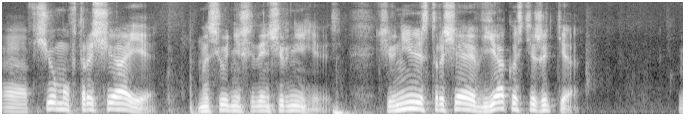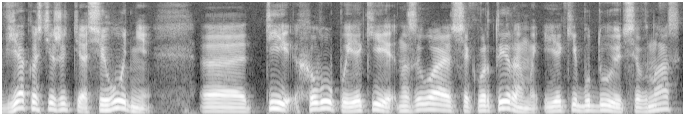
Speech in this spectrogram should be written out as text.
е, в чому втрачає на сьогоднішній день Чернігівець. Чернігівець втрачає в якості життя. В якості життя. Сьогодні е, ті халупи, які називаються квартирами і які будуються в нас,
